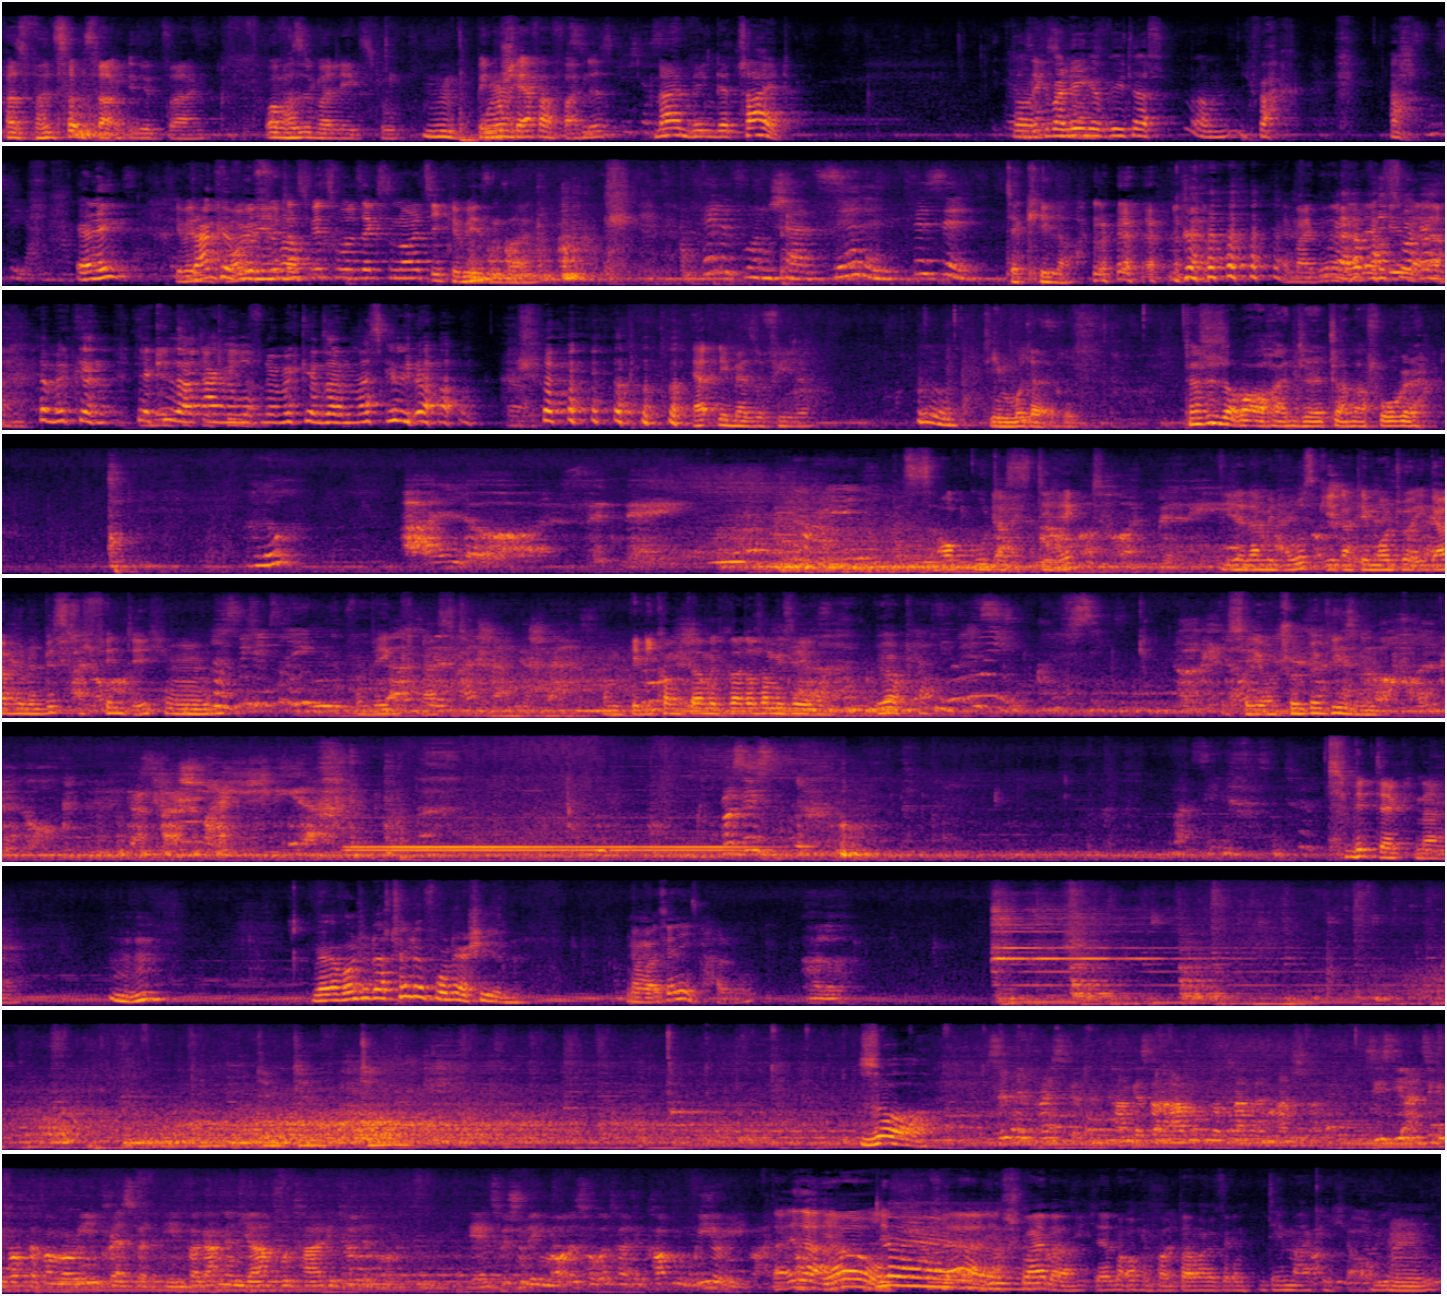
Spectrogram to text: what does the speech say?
Was wolltest du sonst damit jetzt sagen? Oh, was überlegst du? Wenn du schärfer fandest? Nein, wegen der Zeit. So, ich 96. überlege, wie das. Ähm, ich war. Ach, ehrlich? Ja, Danke du für vorgeführt hast, wird es wohl 96 gewesen sein. Telefon, Schatz. Wer denn? Wer sind? Der Killer. Er meinte, ja, der Killer. Der, gern- der Killer hat Der angerufen, er möchte gerne seine Maske wieder haben. Er hat nicht mehr so viele. Die Mutter ist es. Das ist aber auch ein seltsamer Vogel. Hallo? Hallo, Sydney. Das ist auch gut, dass es direkt wieder damit losgeht, nach dem Motto, egal wo du bist, ich finde dich. Lass mich. Von wegen Knast. Und Billy kommt damit gerade aus der Misere. Ja, klar. Ist ja die Unschuld bewiesen. Das verspreche ich dir. Was ist? Mit der Knarre. Wer wollte das Telefon erschießen? Na, weiß ja nie. Hallo? Hallo. So. Sidney Prescott kam gestern Abend nur knapp im Anschlag. Sie ist die einzige Tochter von Maureen Prescott, die im vergangenen Jahr brutal getötet wurde. Der inzwischen wegen Mordes verurteilte Cotton Weary war. Da ist er. Yeah. klar, den Schreiber. Der hat man auch ein paar Mal gesehen. Den mag ich auch. Mhm.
